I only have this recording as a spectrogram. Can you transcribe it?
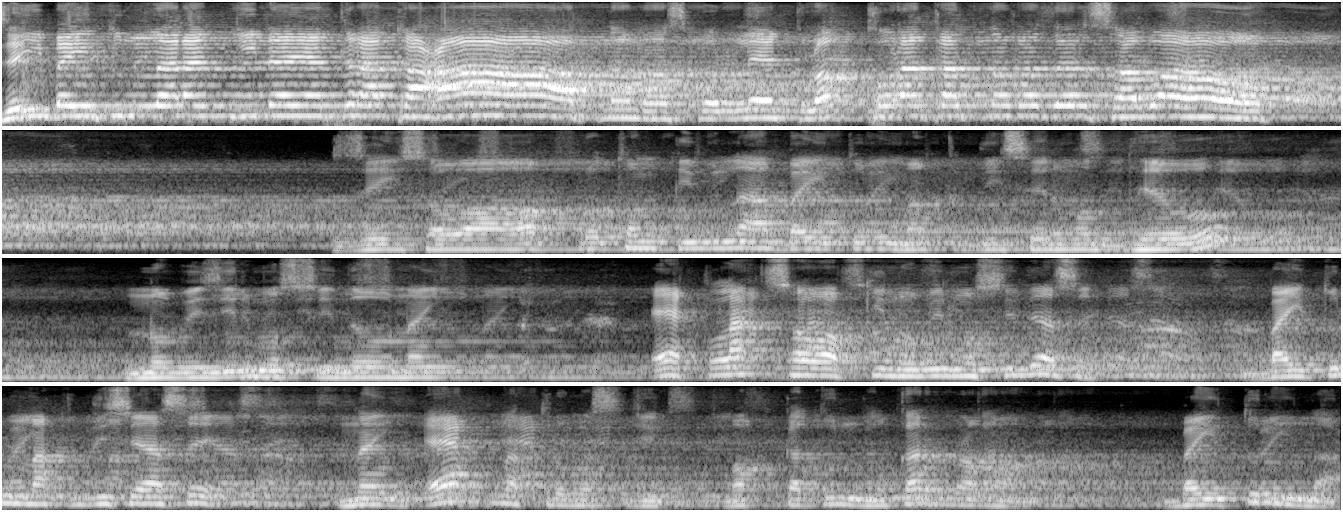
যেই বাইতুল্লাহর আঙ্গিনায় এক রাকাত নামাজ পড়লে এক লক্ষ রাকাত নামাজের সওয়াব। যেই সওয়াব প্রথম কিবলা বাইতুল মাকদিসের মধ্যেও নবীজির মসজিদেও নাই। এক লাখ সওয়াব কি নবীর মসজিদে আছে? বাইতুল মাকদিসে আছে। নাই একমাত্র মসজিদ মক্কাতুল মুকাররমা বাইতুল্লাহ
